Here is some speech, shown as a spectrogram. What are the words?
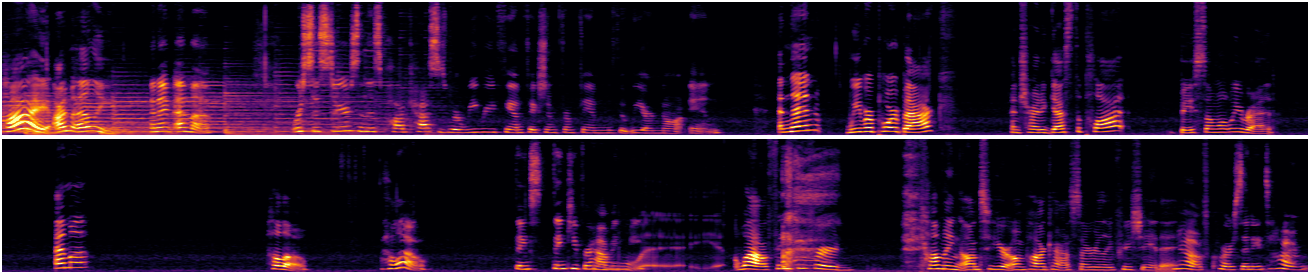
Hi, I'm Ellie. And I'm Emma. We're sisters, and this podcast is where we read fan fiction from fandoms that we are not in. And then we report back and try to guess the plot based on what we read. Emma, hello. Hello. Thanks. Thank you for having me. Wow, thank you for coming onto your own podcast. I really appreciate it. Yeah, of course, anytime.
